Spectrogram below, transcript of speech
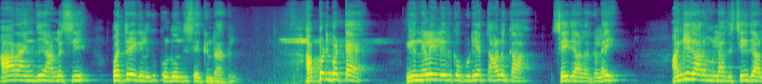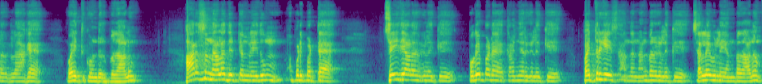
ஆராய்ந்து அலசி பத்திரிகைகளுக்கு கொண்டு வந்து சேர்க்கின்றார்கள். அப்படிப்பட்ட இந்நிலையில் இருக்கக்கூடிய தாலுகா செய்தியாளர்களை அங்கீகாரம் இல்லாத செய்தியாளர்களாக வைத்து கொண்டிருப்பதாலும் அரசு நலத்திட்டங்கள் எதுவும் அப்படிப்பட்ட செய்தியாளர்களுக்கு புகைப்பட கலைஞர்களுக்கு பத்திரிகை சார்ந்த நண்பர்களுக்கு செல்லவில்லை என்பதாலும்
